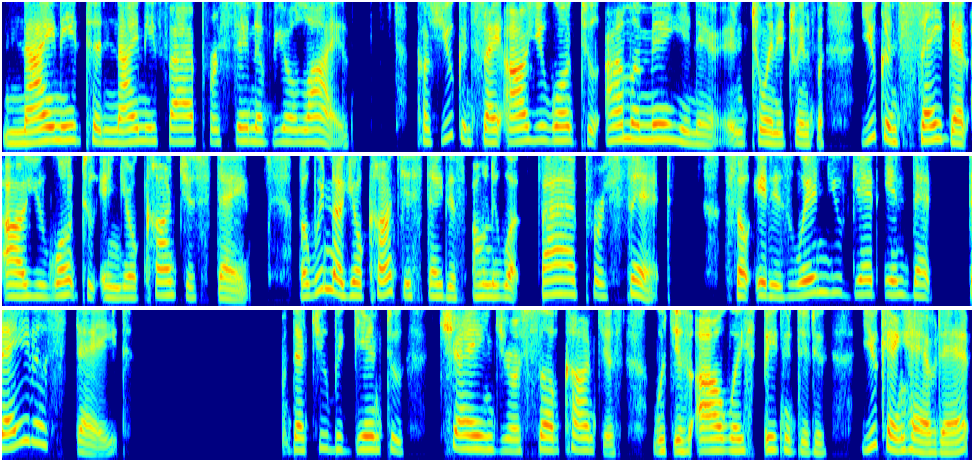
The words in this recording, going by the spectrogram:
ninety to ninety five percent of your life. Because you can say all you want to, I'm a millionaire in 2024. You can say that all you want to in your conscious state. But we know your conscious state is only what, 5%. So it is when you get in that theta state that you begin to change your subconscious, which is always speaking to you. You can't have that.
